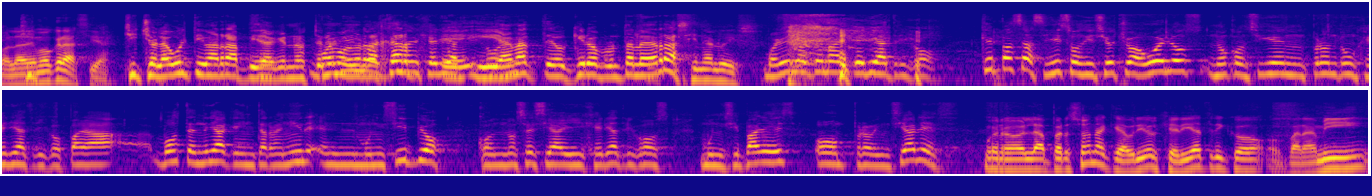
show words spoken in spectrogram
Con la democracia. Chicho, la última rápida, Sí. que nos tenemos que Volviendo rajar. eh, y ¿no? además te, quiero preguntarle de Racing a Luis. Volviendo al tema del geriátrico. ¿Qué pasa si esos 18 abuelos no consiguen pronto un geriátrico? Para vos tendría que intervenir el municipio con, no sé si hay geriátricos municipales o provinciales. Bueno, la persona que abrió el geriátrico, para mí,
